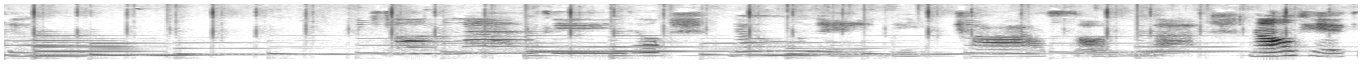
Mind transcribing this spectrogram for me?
ถึงาเนาะโอเคโอเค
